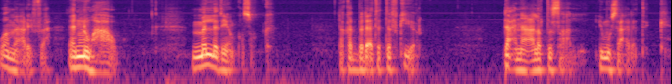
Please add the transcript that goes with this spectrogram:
ومعرفة؟ النو هاو ما الذي ينقصك؟ لقد بدأت التفكير. دعنا على اتصال لمساعدتك.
